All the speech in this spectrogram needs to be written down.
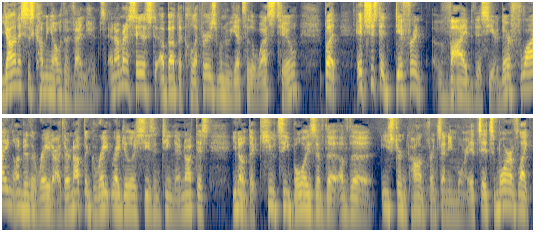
Giannis is coming out with a vengeance. And I'm gonna say this about the Clippers when we get to the West too, but it's just a different vibe this year. They're flying under the radar. They're not the great regular season team. They're not this, you know, the cutesy boys of the of the Eastern Conference anymore. It's it's more of like,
